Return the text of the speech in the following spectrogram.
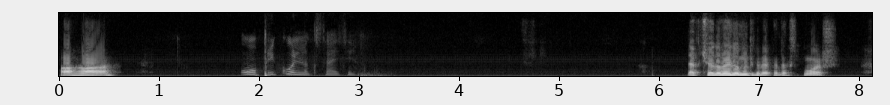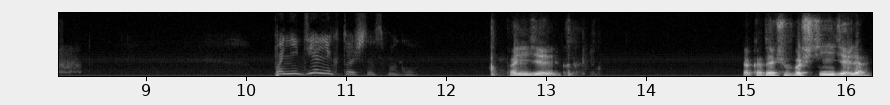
Ага. О, прикольно, кстати. Так что, давай думай тогда, когда сможешь. Понедельник точно смогу. Понедельник. Так, это еще почти неделя.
